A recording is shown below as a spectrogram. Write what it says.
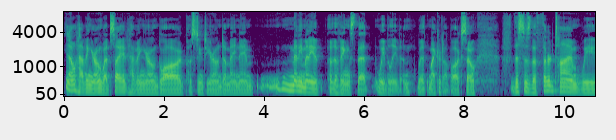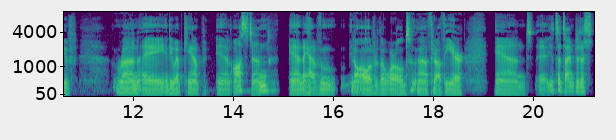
you know, having your own website, having your own blog, posting to your own domain name, many, many of the things that we believe in with micro.blog. So this is the third time we've run a indie web camp in Austin, and they have them, you know, all over the world uh, throughout the year. And it's a time to just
